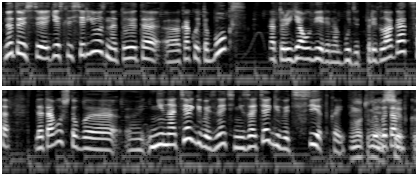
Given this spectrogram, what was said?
Ну, то есть, э, если серьезно, то это э, какой-то бокс, который, я уверена, будет предлагаться для того, чтобы э, не натягивать, знаете, не затягивать сеткой. Ну, вот у Чтобы меня там сетка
